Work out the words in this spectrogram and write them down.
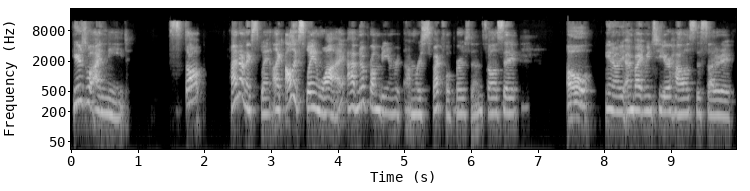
Here's what I need. Stop. I don't explain. Like I'll explain why. I have no problem being. Re- I'm a respectful person. So I'll say, "Oh, you know, you invite me to your house this Saturday."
